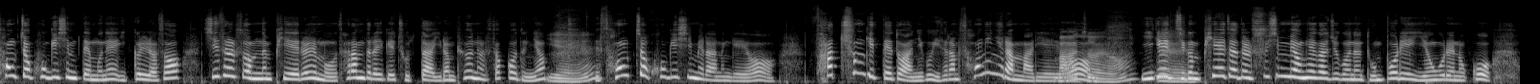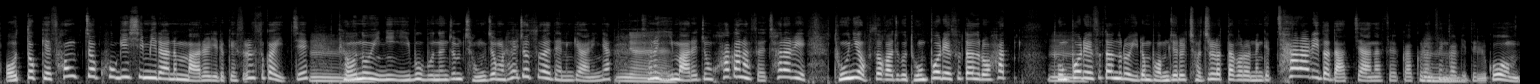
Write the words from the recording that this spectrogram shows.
성적 호기심 때문에 이끌려서 씻을 수 없는 피해를 뭐 사람들에게 줬다 이런 표현을 썼거든요. 예. 근데 성적 호기심이라는 게요. 사춘기 때도 아니고 이 사람 성인이란 말이에요. 맞아요. 이게 네. 지금 피해자들 수십 명 해가지고는 돈벌이에 이용을 해놓고 어떻게 성적 호기심이라는 말을 이렇게 쓸 수가 있지? 음. 변호인이 이 부분은 좀 정정을 해줬어야 되는 게 아니냐? 네. 저는 이 말에 좀 화가 났어요. 차라리 돈이 없어가지고 돈벌이의 수단으로 하, 돈벌이의 음. 수단으로 이런 범죄를 저질렀다 그러는 게 차라리 더 낫지 않았을까 그런 음. 생각이 들고.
